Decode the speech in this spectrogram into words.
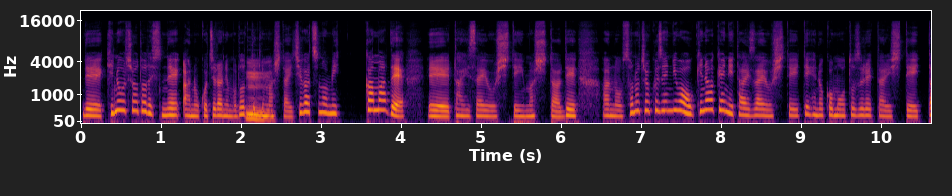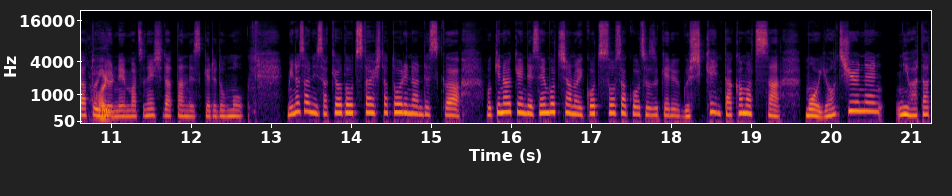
で昨日ちょうどですねあのこちらに戻ってきました、1月の3日まで、えー滞在をしていました。であのその直前には沖縄県に滞在をしていて辺野古も訪れたりしていたとはい。いう年末年始だったんですけれども、皆さんに先ほどお伝えした通りなんですが沖縄県で戦没者の遺骨捜索を続ける具志堅高松さんもう40年にわたっ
